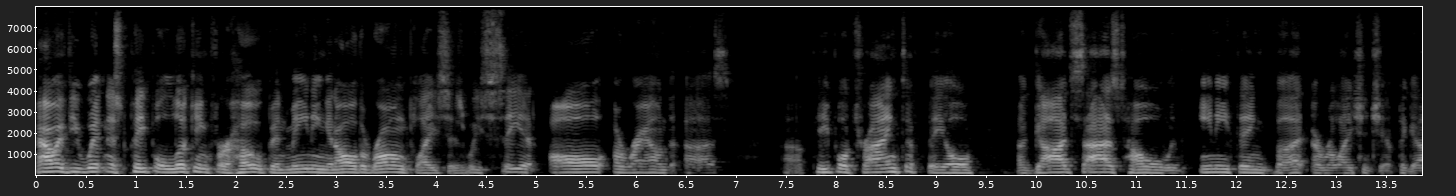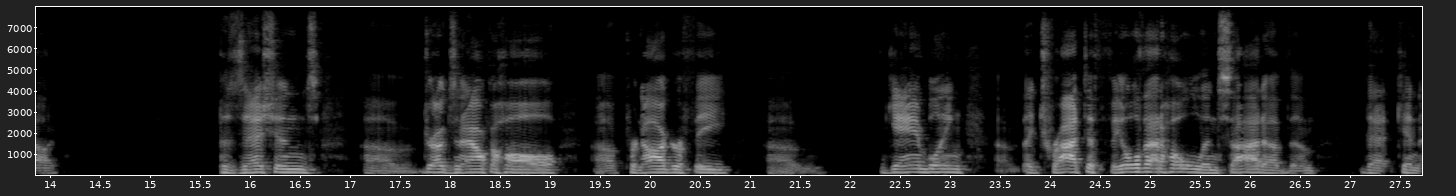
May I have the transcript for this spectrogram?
How have you witnessed people looking for hope and meaning in all the wrong places? We see it all around us. Uh, people trying to fill a God sized hole with anything but a relationship to God. Possessions, uh, drugs and alcohol, uh, pornography, um, gambling. Uh, they try to fill that hole inside of them that can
